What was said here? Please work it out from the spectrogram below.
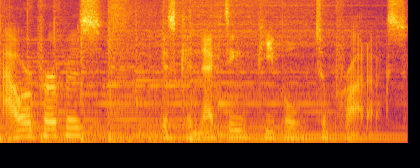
Our purpose is connecting people to products.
